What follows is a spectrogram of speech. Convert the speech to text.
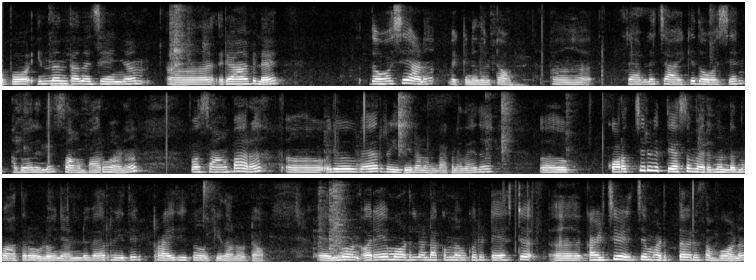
അപ്പോൾ ഇന്ന് എന്താണെന്ന് വെച്ച് കഴിഞ്ഞാൽ രാവിലെ ദോശയാണ് വെക്കുന്നത് കേട്ടോ. രാവിലെ ചായക്ക് ദോശയും അതുപോലെ തന്നെ സാമ്പാറുമാണ് അപ്പോൾ സാമ്പാർ ഒരു വേറെ രീതിയിലാണ് ഉണ്ടാക്കുന്നത്. അതായത് കുറച്ചൊരു വ്യത്യാസം വരുന്നുണ്ടെന്ന് മാത്രമേ ഉള്ളൂ. ഞാനൊരു വേറെ രീതി ട്രൈ ചെയ്ത് നോക്കിയതാണ് കേട്ടോ. എന്നും ഒരേ മോഡൽ ഉണ്ടാക്കുമ്പോൾ നമുക്കൊരു ടേസ്റ്റ് കഴിച്ച് കഴിച്ച് മടുത്ത ഒരു സംഭവമാണ്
